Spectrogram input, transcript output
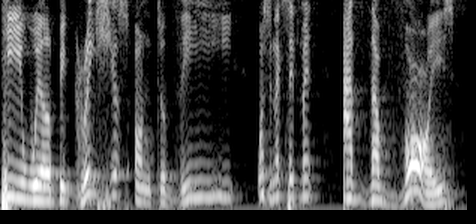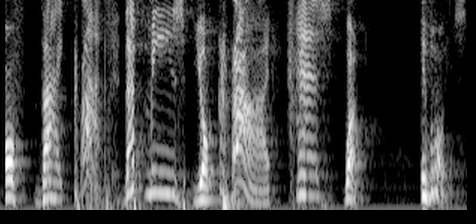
He will be gracious unto thee What's the next statement? At the voice of thy cry. That means your cry has what? A voice.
